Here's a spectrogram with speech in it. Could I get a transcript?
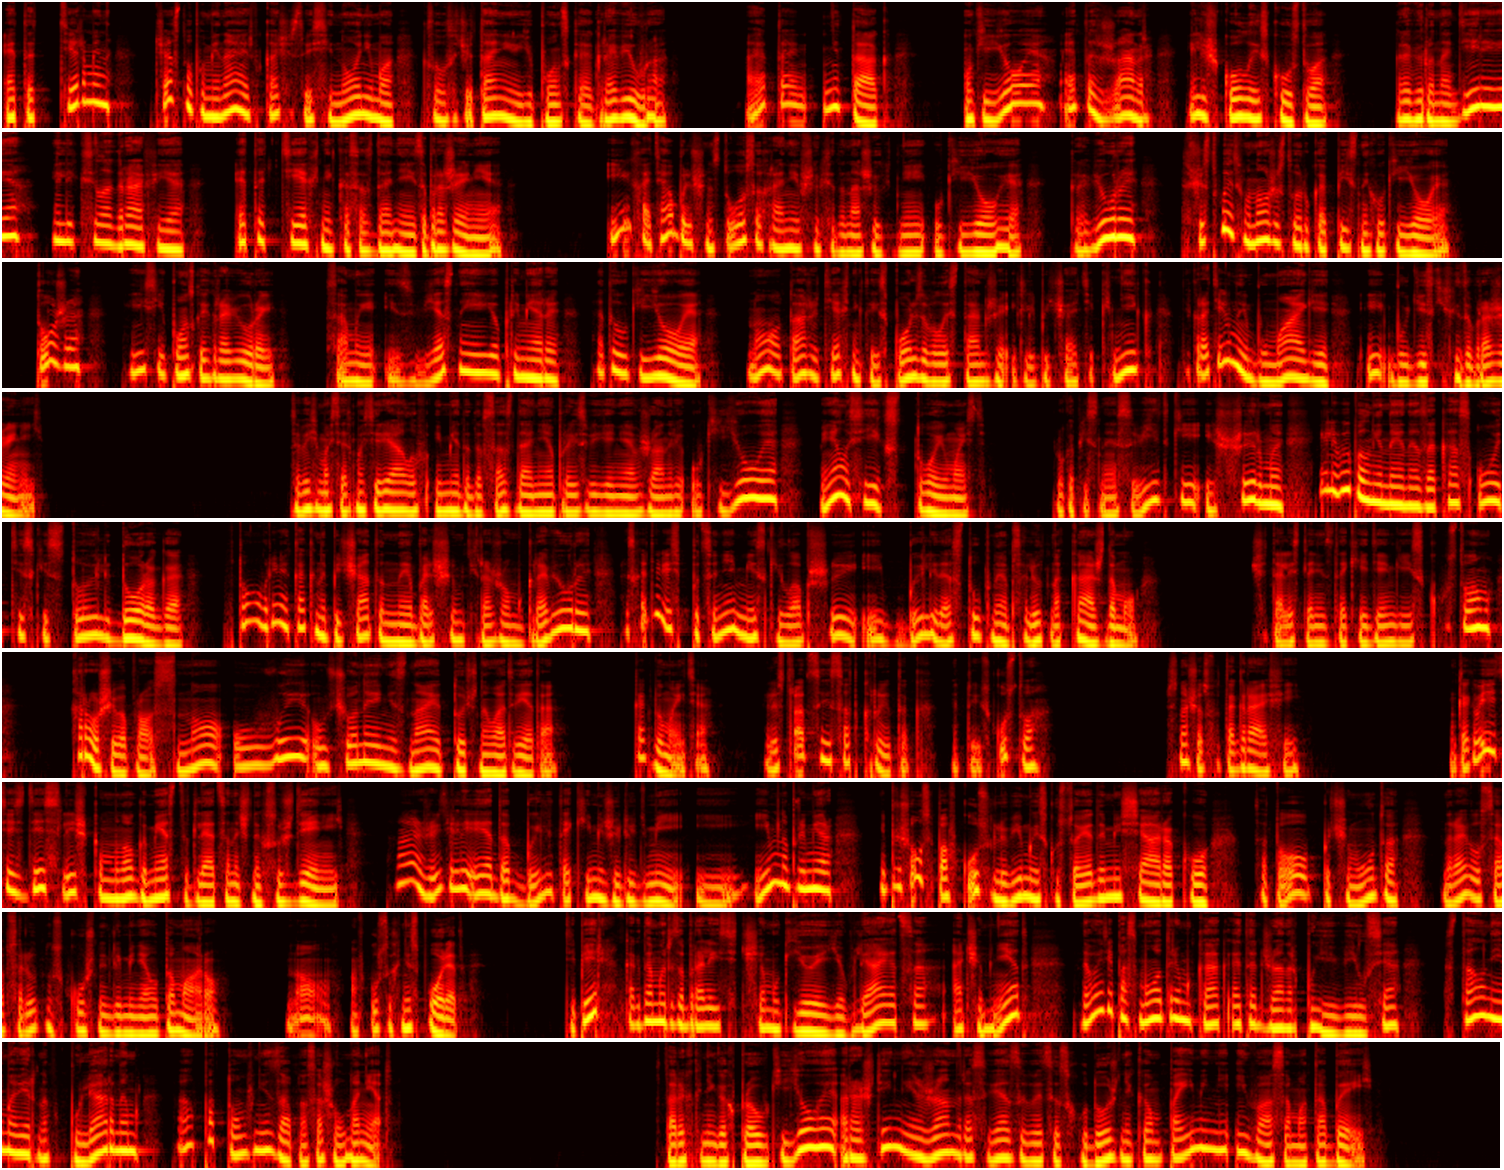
Этот термин – часто упоминают в качестве синонима к словосочетанию «японская гравюра». А это не так. Укиё – это жанр или школа искусства. Гравюра на дереве или ксилография – это техника создания изображения. И хотя большинство сохранившихся до наших дней укиё гравюры существует множество рукописных укиё Тоже и с японской гравюрой. Самые известные ее примеры – это укиё но та же техника использовалась также и для печати книг, декоративной бумаги и буддийских изображений. В зависимости от материалов и методов создания произведения в жанре укиё-э менялась и их стоимость. Рукописные свитки и ширмы или выполненные на заказ оттиски стоили дорого, в то время как напечатанные большим тиражом гравюры расходились по цене миски лапши и были доступны абсолютно каждому. Считались ли они за такие деньги искусством? Хороший вопрос, но, увы, ученые не знают точного ответа. Как думаете, иллюстрации с открыток – это искусство? Что насчет фотографий? Как видите, здесь слишком много места для оценочных суждений, а жители Эда были такими же людьми, и им, например, не пришелся по вкусу любимый искусствоведами Сяраку, зато почему-то нравился абсолютно скучный для меня Утамару. Но о вкусах не спорят. Теперь, когда мы разобрались, чем укьёэ является, а чем нет, давайте посмотрим, как этот жанр появился, стал неимоверно популярным, а потом внезапно сошел на нет. В старых книгах про укиё-э рождение жанра связывается с художником по имени Иваса Матабей.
